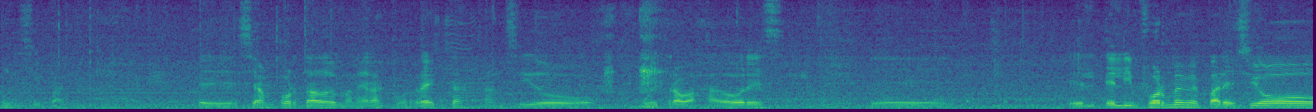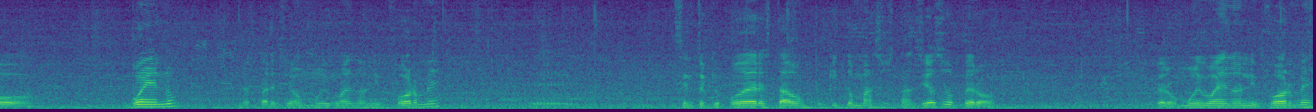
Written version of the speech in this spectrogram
municipal. Eh, se han portado de manera correcta, han sido muy trabajadores. Eh, el, informe me pareció bueno, me pareció muy bueno el informe. siento que puede haber estado un poquito más sustancioso, pero, pero muy bueno el informe.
